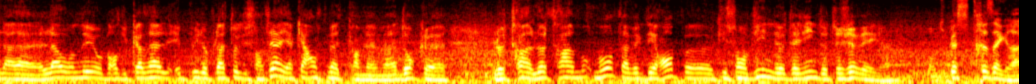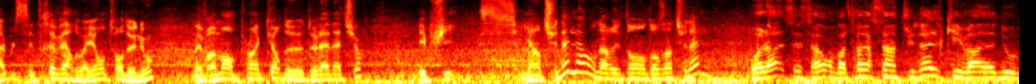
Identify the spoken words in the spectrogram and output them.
la- là où on est au bord du canal et puis le plateau du Santerre, il y a 40 mètres quand même. hein. Donc euh, le train, le train monte avec des rampes euh, qui sont dignes des lignes de TGV. là. En tout cas c'est très agréable, c'est très verdoyant autour de nous. On est vraiment en plein cœur de, de la nature. Et puis il y a un tunnel là, on arrive dans, dans un tunnel? Voilà, c'est ça. On va traverser un tunnel qui va nous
